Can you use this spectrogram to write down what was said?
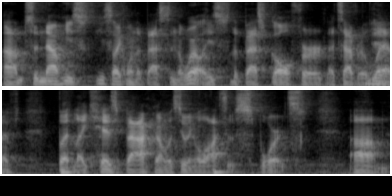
Um, so now he's he's like one of the best in the world. He's the best golfer that's ever Yeah. lived. But like his background was doing lots of sports. Um,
